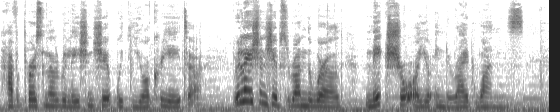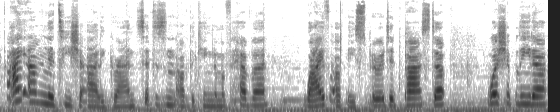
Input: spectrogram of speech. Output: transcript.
have a personal relationship with your Creator. Relationships run the world. Make sure you're in the right ones. I am Natisha Ali Grant, citizen of the Kingdom of Heaven, wife of a spirited pastor worship leader,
